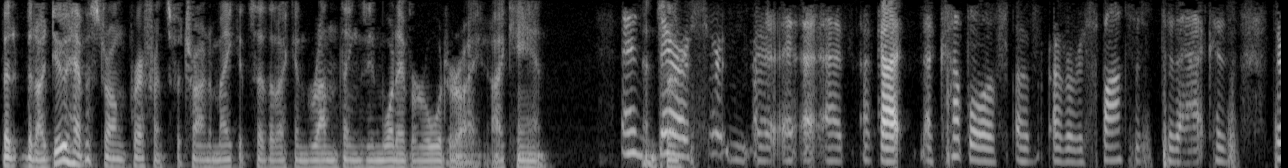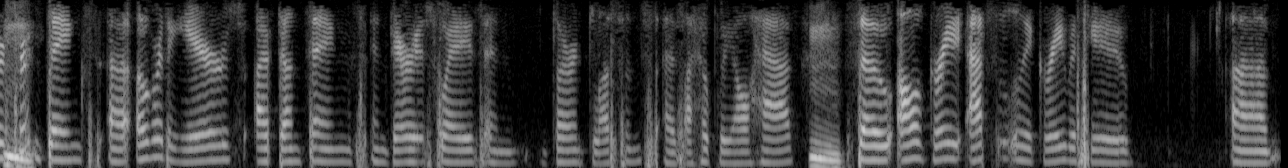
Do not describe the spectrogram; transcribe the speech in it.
but but I do have a strong preference for trying to make it so that I can run things in whatever order I, I can. And, and there so, are certain. Uh, uh, uh, I've got a couple of of, of responses to that because there are mm. certain things uh, over the years I've done things in various ways and learned lessons, as I hope we all have. Mm. So I'll agree, absolutely agree with you um,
